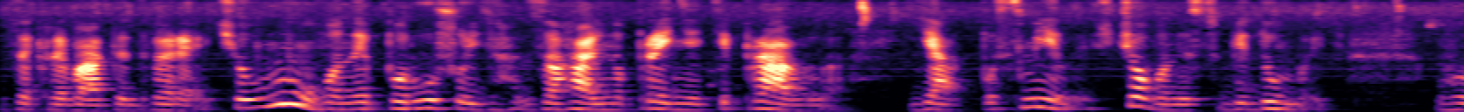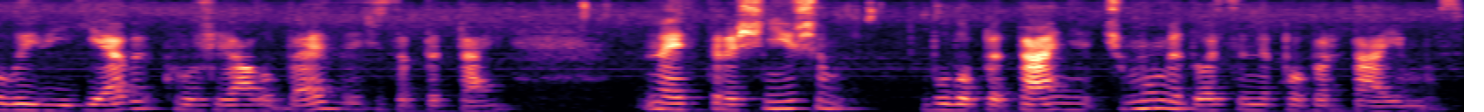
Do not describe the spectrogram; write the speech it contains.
закривати дверей. Чому вони порушують загально прийняті правила? Як посміли? Що вони собі думають? В голові Єви кружляло безліч запитань. Найстрашнішим було питання, чому ми досі не повертаємось.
